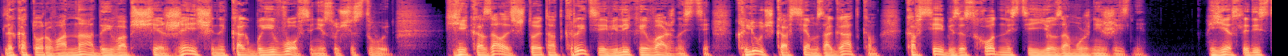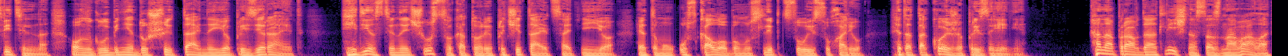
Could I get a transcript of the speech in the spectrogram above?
для которого она, да и вообще женщины, как бы и вовсе не существуют. Ей казалось, что это открытие великой важности, ключ ко всем загадкам, ко всей безысходности ее замужней жизни. Если действительно он в глубине души тайно ее презирает, Единственное чувство, которое причитается от нее, этому узколобому слепцу и сухарю, это такое же презрение. Она, правда, отлично сознавала,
